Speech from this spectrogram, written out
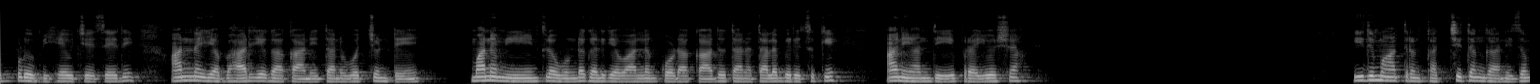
ఎప్పుడు బిహేవ్ చేసేది అన్నయ్య భార్యగా కానీ తను వచ్చుంటే మనం ఈ ఇంట్లో ఉండగలిగే వాళ్ళం కూడా కాదు తన తల బిరుసుకి అని అంది ప్రయూష. ఇది మాత్రం ఖచ్చితంగా నిజం.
